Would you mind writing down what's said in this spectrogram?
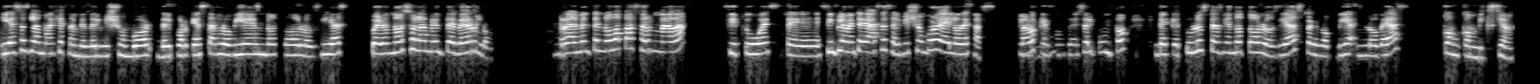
Y esa es la magia también del vision board, del por qué estarlo viendo todos los días, pero no solamente verlo. Realmente no va a pasar nada si tú este, simplemente haces el vision board y lo dejas. Claro que es el punto de que tú lo estés viendo todos los días, pero lo, lo veas con convicción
